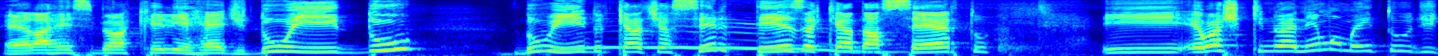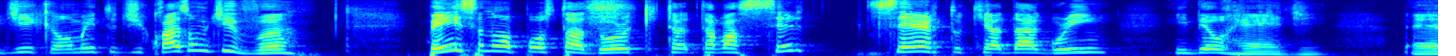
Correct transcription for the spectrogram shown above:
Ela recebeu aquele head doído. Doído, que ela tinha certeza que ia dar certo. E eu acho que não é nem momento de dica, é um momento de quase um divã. Pensa num apostador que tá- tava cer- certo que ia dar green e deu red. É,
